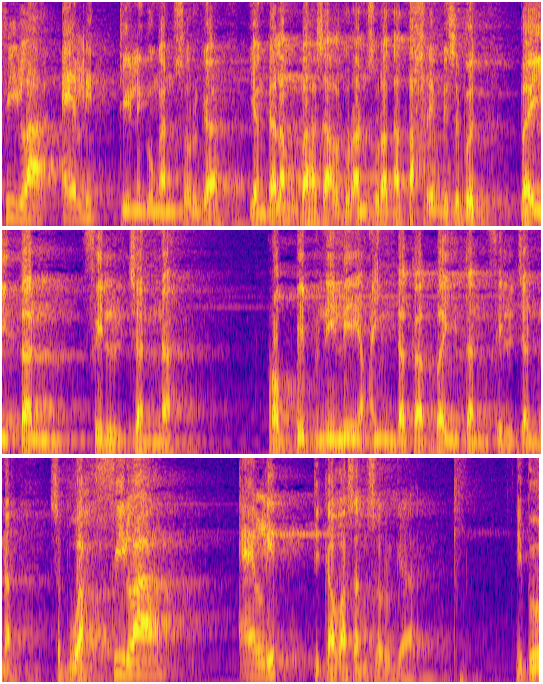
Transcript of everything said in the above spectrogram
villa elit di lingkungan surga yang dalam bahasa Al-Qur'an surat At-Tahrim disebut baitan fil jannah. Rabbibni li indaka baitan fil jannah. Sebuah villa elit di kawasan surga. Ibu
